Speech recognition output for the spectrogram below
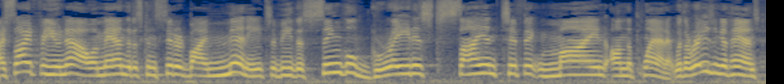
I cite for you now a man that is considered by many to be the single greatest scientific mind on the planet. With a raising of hands,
